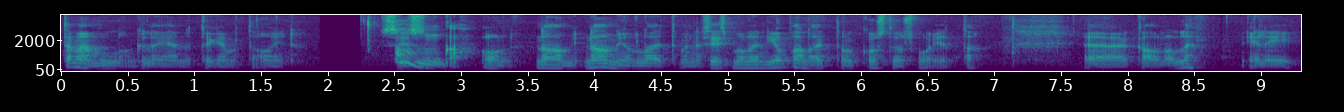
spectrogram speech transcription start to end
Tämä mulla on kyllä jäänyt tekemättä aina. Onko? On. Naami, naamion laittaminen. Siis mä olen jopa laittanut kosteusvoidetta kaulalle. Eli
